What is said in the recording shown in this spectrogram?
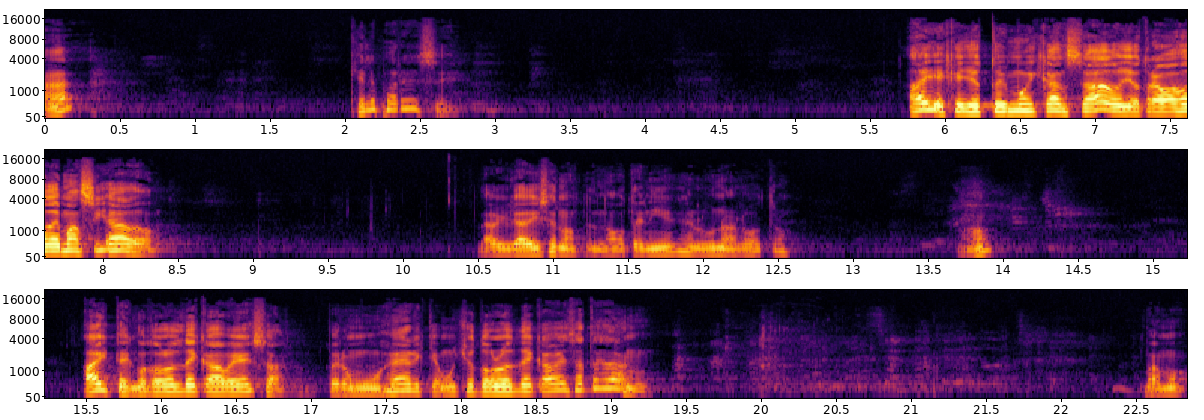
¿Ah? ¿Qué le parece? Ay, es que yo estoy muy cansado, yo trabajo demasiado. La Biblia dice, no, no tenían el uno al otro. Ay, tengo dolor de cabeza, pero mujer, que muchos dolores de cabeza te dan. Vamos,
